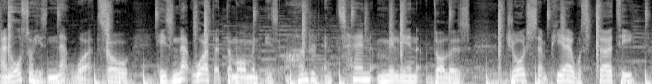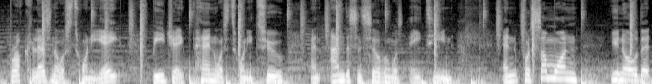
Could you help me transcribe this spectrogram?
and also his net worth. So his net worth at the moment is 110 million dollars. George St. Pierre was 30, Brock Lesnar was 28, BJ Penn was 22, and Anderson Silva was 18. And for someone, you know, that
